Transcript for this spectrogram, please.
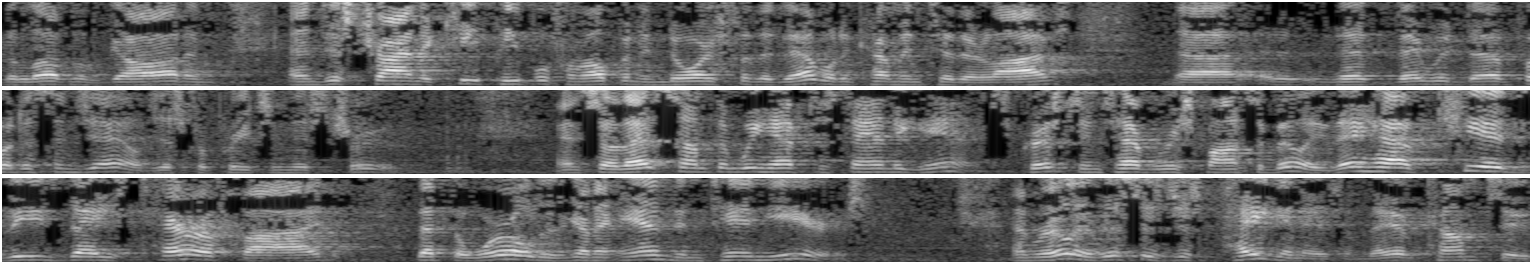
the love of God and, and just trying to keep people from opening doors for the devil to come into their lives, uh, that they would uh, put us in jail just for preaching this truth. And so that's something we have to stand against. Christians have a responsibility. They have kids these days terrified that the world is going to end in 10 years. And really, this is just paganism. They have come to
